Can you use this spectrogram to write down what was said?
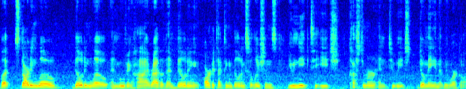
but starting low, building low, and moving high, rather than building architecting and building solutions unique to each customer and to each domain that we work on.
